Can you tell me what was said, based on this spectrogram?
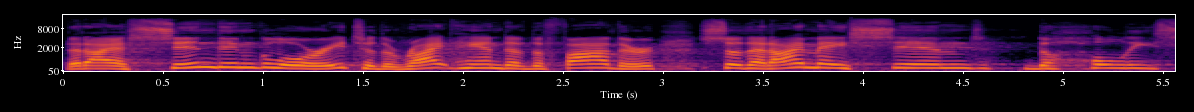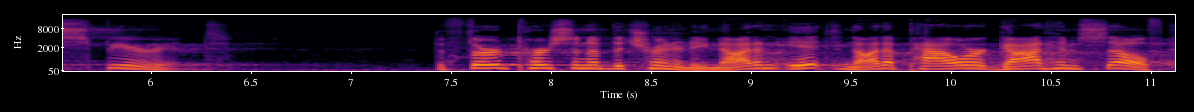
that I ascend in glory to the right hand of the Father, so that I may send the Holy Spirit the third person of the Trinity, not an it, not a power, God Himself,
